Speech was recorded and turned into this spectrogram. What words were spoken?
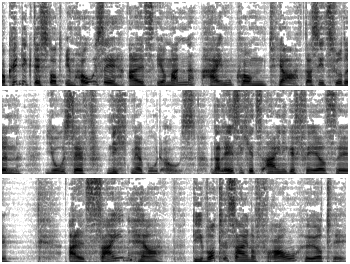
verkündigt es dort im Hause, als ihr Mann heimkommt. Ja, das sieht für den Josef nicht mehr gut aus. Und da lese ich jetzt einige Verse. Als sein Herr die Worte seiner Frau hörte,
